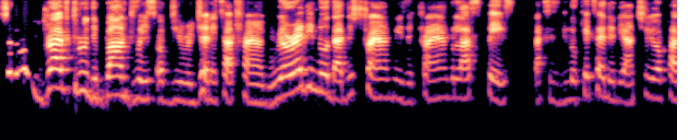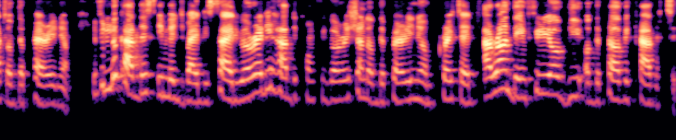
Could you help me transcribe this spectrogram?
So let's drive through the boundaries of the urogenital triangle. We already know that this triangle is a triangular space that is located in the anterior part of the perineum. If you look at this image by the side, we already have the configuration of the perineum created around the inferior view of the pelvic cavity.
